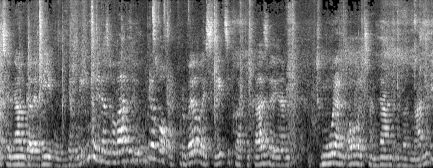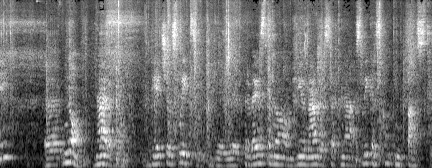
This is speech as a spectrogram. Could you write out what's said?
National Galeriji u Berlinu i razgovarali upravo o Purvelovoj slici koja pokazuje jedan tmuran, oblačan dan u Normandiji. E, no, naravno, riječ je o slici gdje je prvenstveno bio naglasak na slikarskom impastu.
